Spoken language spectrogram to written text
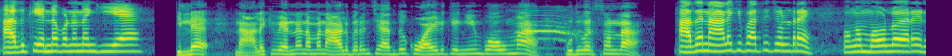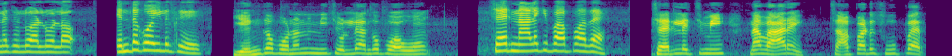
அதுக்கு என்ன பண்ணணுங்கிய இல்லை நாளைக்கு வேணா நம்ம நாலு பேரும் சேர்ந்து கோயிலுக்கு எங்கேயும் போவோமா? புது வருஷம்ல. அதை நாளைக்கு பார்த்து சொல்றேன். உங்க மோள வேற என்ன சொல்லுவாள்வோ எந்த கோயிலுக்கு? எங்கே போனோன்னு நீ சொல்லு அங்கே போவோம். சரி நாளைக்கு பார்ப்போம் அதை. சரி லட்சுமி. நான் வாரேன். சாப்பாடு சூப்பர்.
